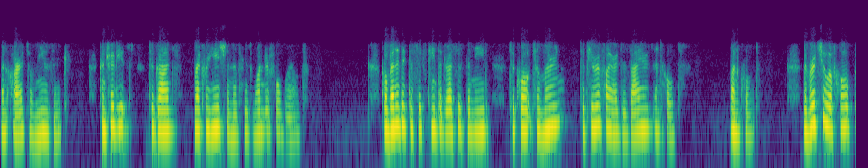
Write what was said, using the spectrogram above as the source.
an art or music, contributes to God's recreation of his wonderful world. Pope Benedict XVI addresses the need to quote, to learn to purify our desires and hopes, unquote. The virtue of hope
